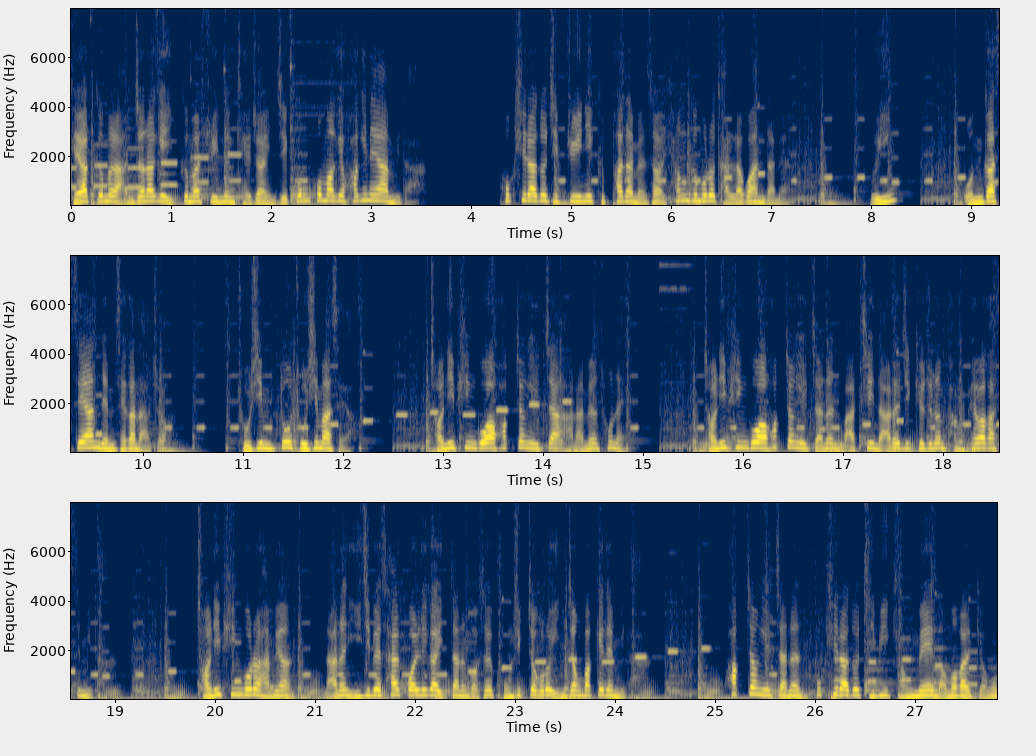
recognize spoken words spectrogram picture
계약금을 안전하게 입금할 수 있는 계좌인지 꼼꼼하게 확인해야 합니다. 혹시라도 집주인이 급하다면서 현금으로 달라고 한다면 으잉? 뭔가 쎄한 냄새가 나죠? 조심 또 조심하세요. 전입신고와 확정일자 안 하면 손해. 전입신고와 확정일자는 마치 나를 지켜주는 방패와 같습니다. 전입신고를 하면 나는 이 집에 살 권리가 있다는 것을 공식적으로 인정받게 됩니다. 확정일자는 혹시라도 집이 경매에 넘어갈 경우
